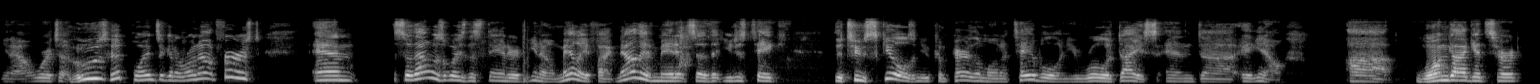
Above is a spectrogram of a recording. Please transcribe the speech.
You know, where it's a whose hit points are going to run out first, and so that was always the standard, you know, melee fight. Now they've made it so that you just take the two skills and you compare them on a table and you roll a dice, and uh, you know, uh, one guy gets hurt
